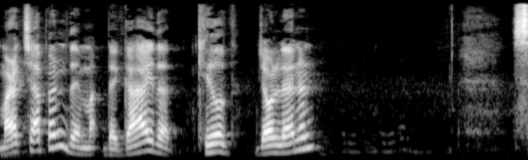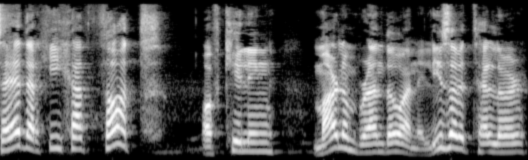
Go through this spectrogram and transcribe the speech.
Mark Chapman, the, the guy that killed John Lennon, said that he had thought of killing Marlon Brando and Elizabeth Taylor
